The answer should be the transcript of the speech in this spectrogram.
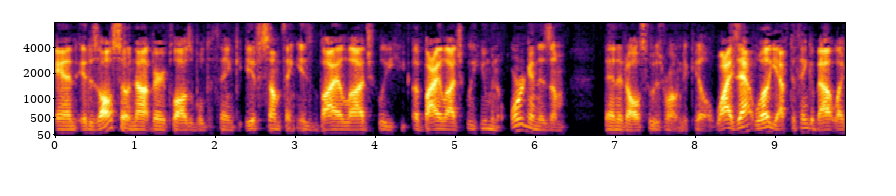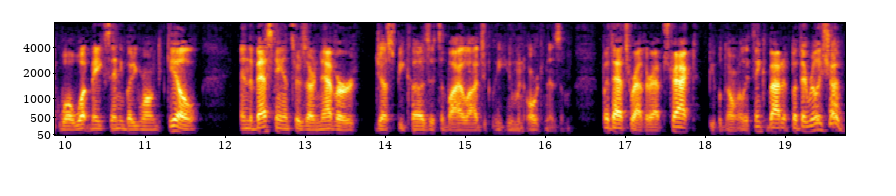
And it is also not very plausible to think if something is biologically a biologically human organism, then it also is wrong to kill. Why is that? Well, you have to think about like, well, what makes anybody wrong to kill? And the best answers are never just because it's a biologically human organism. But that's rather abstract. People don't really think about it, but they really should.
